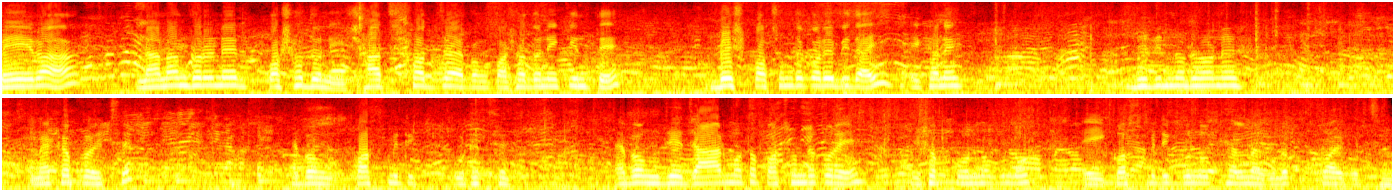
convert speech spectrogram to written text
মেয়েরা নানান ধরনের প্রসাধনী, সাজসজ্জা এবং প্রসাধনী কিনতে বেশ পছন্দ করে বিদায়। এখানে বিভিন্ন ধরনের মেকআপ রয়েছে এবং কসমেটিক উঠেছে। এবং যে যার মতো পছন্দ করে এসব পণ্যগুলো, এই কসমেটিকগুলো, খেলনাগুলো ক্রয় করছেন।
